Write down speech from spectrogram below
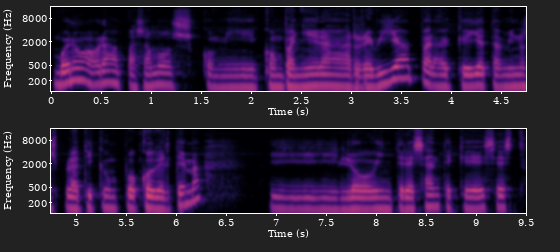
Bueno, ahora pasamos con mi compañera Revilla para que ella también nos platique un poco del tema y lo interesante que es esto.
